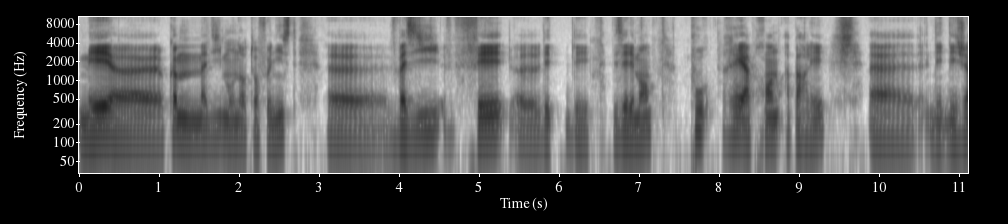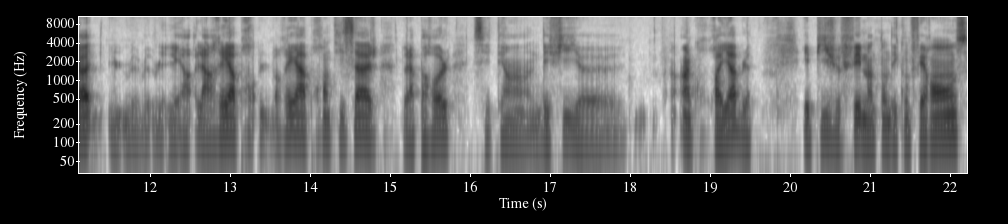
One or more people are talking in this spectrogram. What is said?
mais euh, comme m'a dit mon orthophoniste, vas-y, fais des, éléments pour réapprendre à parler. Euh, déjà, le, la réapprentissage de la parole, c'était un défi euh, incroyable. Et puis, je fais maintenant des conférences,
